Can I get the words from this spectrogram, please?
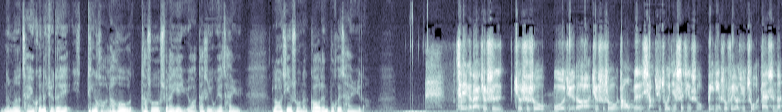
那么彩云会呢觉得哎挺好，然后他说虽然业余啊，但是踊跃参与。老晋说呢高人不会参与的。这个呢就是。就是说，我觉得啊，就是说，当我们想去做一件事情的时候，不一定说非要去做，但是呢，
